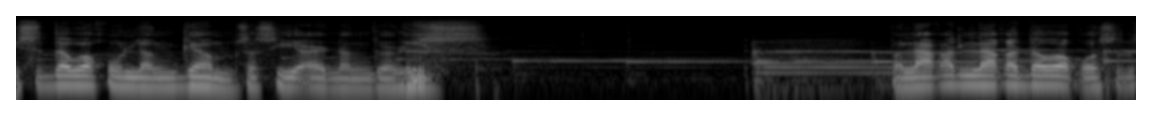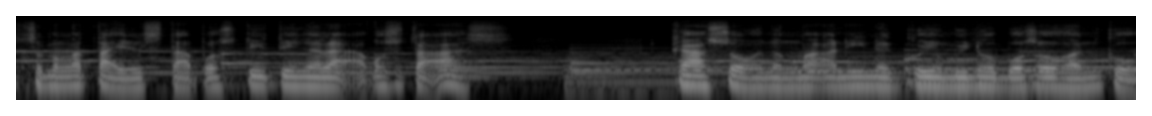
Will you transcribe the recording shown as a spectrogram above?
Isa daw akong langgam sa CR ng girls. Palakad-lakad daw ako sa, sa mga tiles tapos titingala ako sa taas. Kaso nang maaninag ko yung binobosohan ko,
